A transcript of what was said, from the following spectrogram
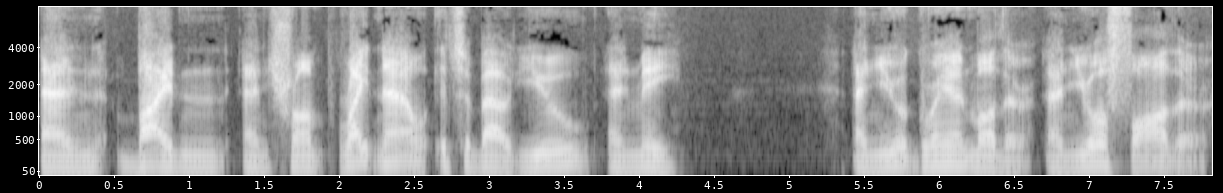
and Biden and Trump. Right now, it's about you and me and your grandmother and your father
